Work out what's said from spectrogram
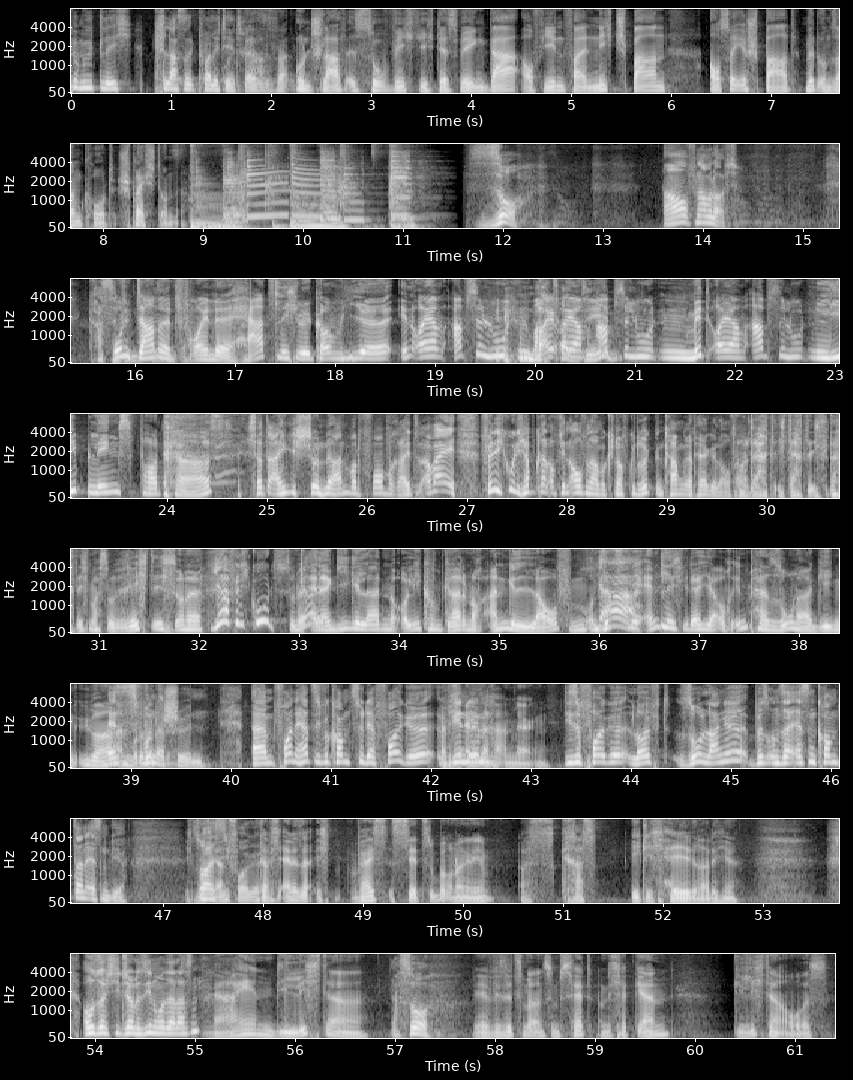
gemütlich, klasse Qualität. und Schlaf ist so wichtig, deswegen da auf jeden Fall nicht sparen, außer ihr spart mit unserem Code Sprechstunde. So. Aufnahme läuft. Krass. sind wir Und damit, Freunde, herzlich willkommen hier in eurem absoluten, bei eurem den? absoluten, mit eurem absoluten Lieblingspodcast. Ich hatte eigentlich schon eine Antwort vorbereitet, aber ey, finde ich gut. Ich habe gerade auf den Aufnahmeknopf gedrückt und kam gerade hergelaufen. Aber dachte, ich dachte, ich dachte, ich mache so richtig so eine, Ja, finde ich gut. so eine Geil. energiegeladene Olli kommt gerade noch angelaufen und Ja. sitzt mir endlich wieder hier auch in Persona gegenüber. Es ist wunderschön. Ähm, Freunde, herzlich willkommen zu der Folge. Darf wir ich eine Sache anmerken? diese Folge läuft so lange, bis unser Essen kommt, dann essen wir. Ich So heißt ganz- die Folge. Darf ich eine Sache? Ich weiß, es ist jetzt super unangenehm, aber es ist krass eklig hell gerade hier. Oh, soll ich die Jalousien runterlassen? Nein, die Lichter. Ach so, Wir, wir sitzen bei uns im Set und ich hätte gern die Lichter aus.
